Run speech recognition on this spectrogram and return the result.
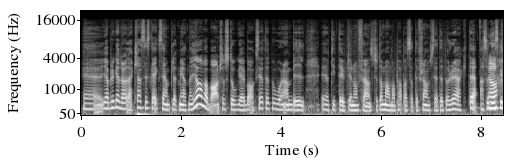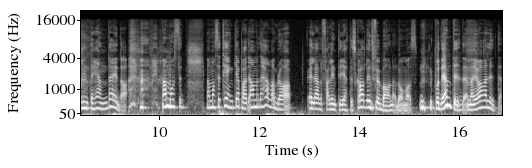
Eh, Jag brukar dra det här klassiska exemplet med att när jag var barn så stod jag i baksätet på våran bil eh, och tittade ut genom fönstret och mamma och pappa satt i framsätet och rökte. Alltså Ja. det skulle inte hända idag. Man måste, man måste tänka på att ja men det här var bra eller i alla fall inte jätteskadligt för barn när de var s- på den tiden när jag var liten.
